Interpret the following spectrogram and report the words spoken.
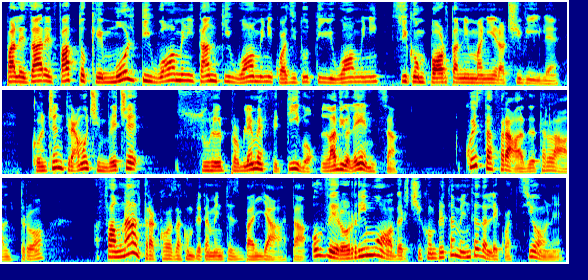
palesare il fatto che molti uomini, tanti uomini, quasi tutti gli uomini, si comportano in maniera civile. Concentriamoci invece sul problema effettivo, la violenza. Questa frase, tra l'altro, fa un'altra cosa completamente sbagliata, ovvero rimuoverci completamente dall'equazione.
